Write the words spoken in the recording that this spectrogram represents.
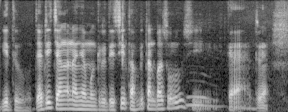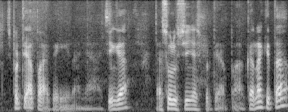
gitu. Jadi jangan hanya mengkritisi tapi tanpa solusi. Ya, itu- seperti apa keinginannya. Sehingga ya, solusinya seperti apa. Karena kita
